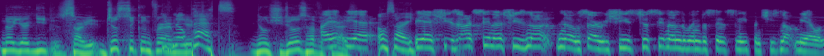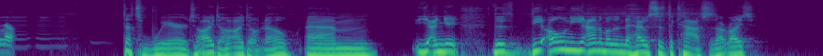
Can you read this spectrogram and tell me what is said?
No, you're you, sorry. Just to confirm, You've no you're- pets. No, she does have a I, pet. yeah. Oh, sorry. Yeah, she's actually she's not. No, sorry, she's just sitting on the windowsill sleeping. She's not meowing. No. That's weird. I don't. I don't know. Um, yeah, and you the the only animal in the house is the cat. Is that right?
